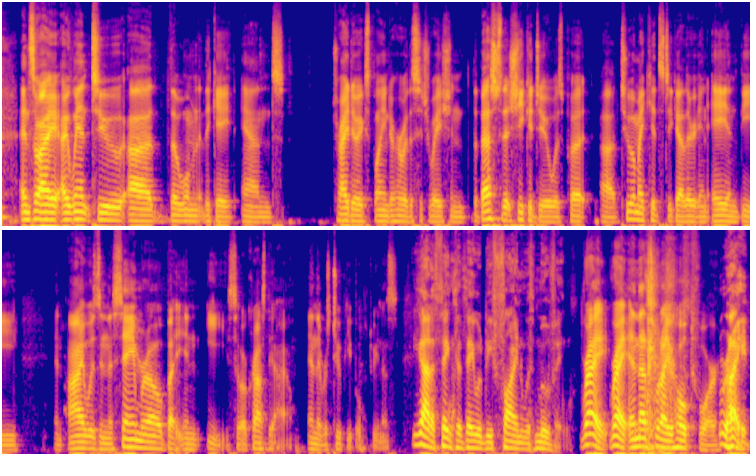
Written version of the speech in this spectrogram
and so I, I went to uh, the woman at the gate and tried to explain to her the situation. The best that she could do was put uh, two of my kids together in A and B, and I was in the same row but in E, so across the aisle, and there was two people between us. You got to think that they would be fine with moving. Right, right, and that's what I hoped for. Right.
